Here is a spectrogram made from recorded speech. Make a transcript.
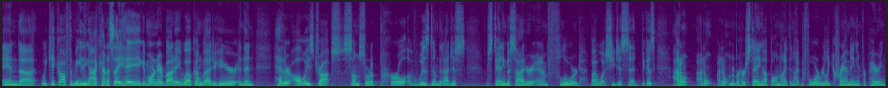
And uh, we kick off the meeting. I kind of say, hey, good morning, everybody. Welcome. Glad you're here. And then Heather always drops some sort of pearl of wisdom that I just, I'm standing beside her and I'm floored by what she just said. Because I don't, I don't, I don't remember her staying up all night the night before, really cramming and preparing.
